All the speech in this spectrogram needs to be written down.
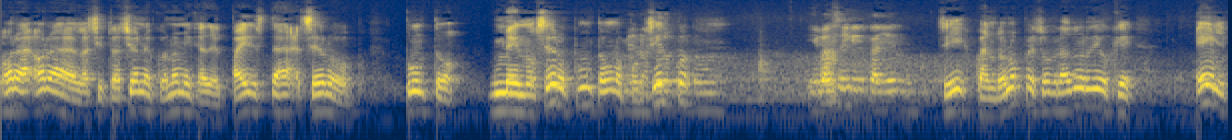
Ahora, ahora, la situación económica del país está 0. Punto, menos 0.1%. Y va a seguir cayendo. Sí, cuando López Obrador dijo que él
